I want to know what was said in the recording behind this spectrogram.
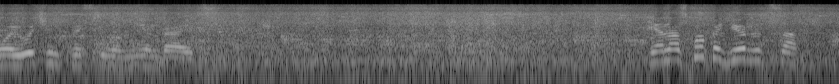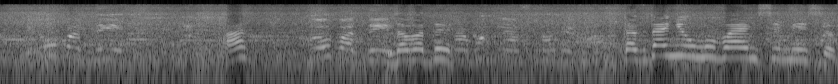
Ой, очень красиво, мне нравится. И она сколько держится? До воды. А? До воды. До воды. Тогда не умываемся месяц.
